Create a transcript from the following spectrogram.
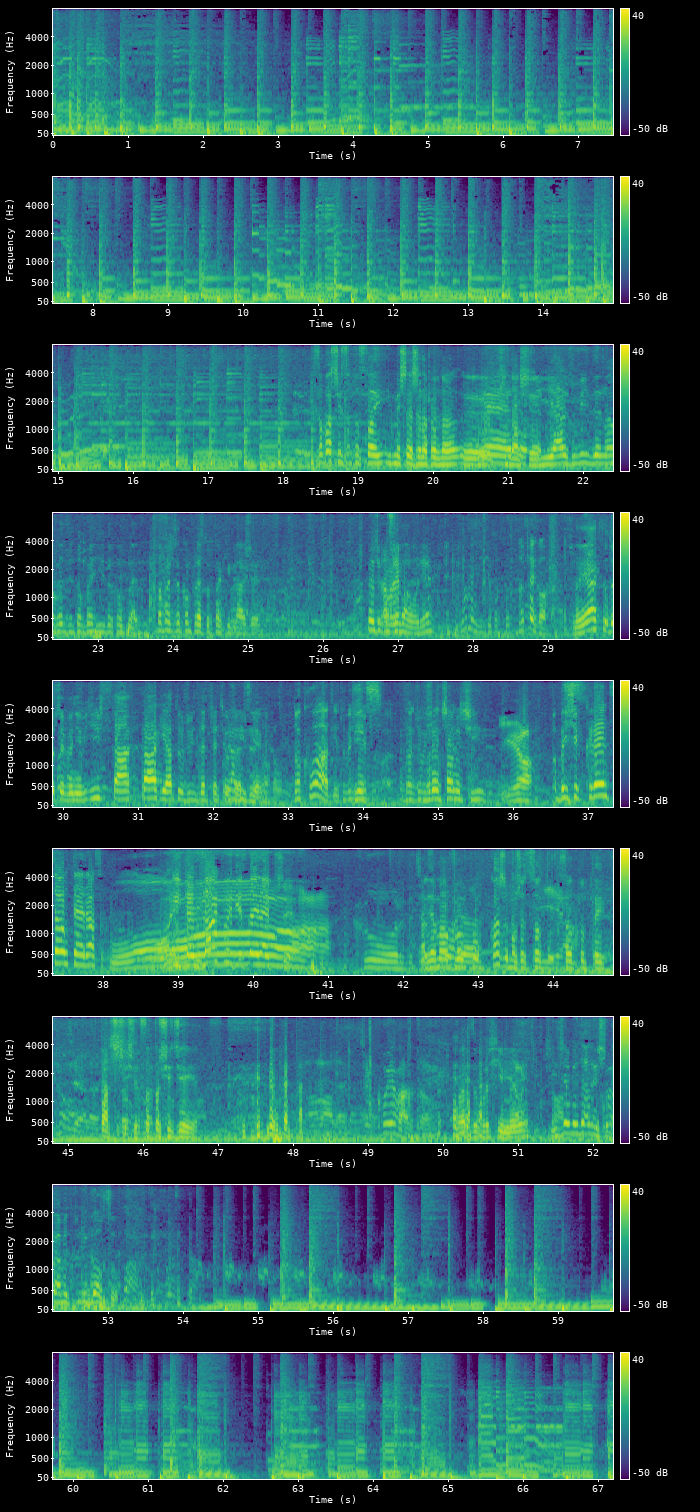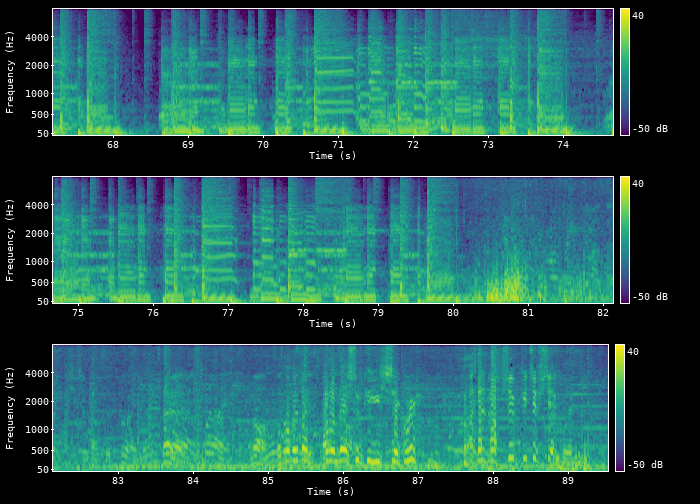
Zobaczcie co tu stoi i myślę, że na pewno yy, przyda to, się. ja już widzę nawet, że to będzie do kompletu. To będzie do kompletu w takim razie. Będzie pasowało, nie? Do czego? No jak to do czego nie widzisz? Tak, tak, ja tu już widzę trzecią Ja rzecz widzę to. piękną. Dokładnie, to będzie Więc się... Tak, żeby się, Wręczamy Ci będzie się wkręcał teraz. O, I ten zachwyt jest najlepszy. Kurde, Ale ja mam, po, pokażę może co, tu, co tutaj, patrzcie się, co to się dzieje. Dziękuję bardzo. Bardzo prosimy. Idziemy dalej, szukamy tuningowców. No, no to by tak, oglądałeś szybkich i wściekłych? A chcesz być szybki czy wściekły?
